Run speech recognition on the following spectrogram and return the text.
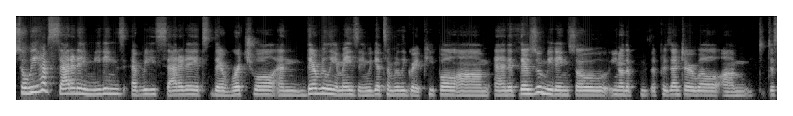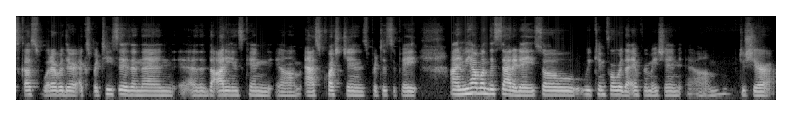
So we have Saturday meetings every Saturday. It's they're virtual and they're really amazing. We get some really great people, um, and it, they're Zoom meetings. So you know the the presenter will um, discuss whatever their expertise is, and then uh, the audience can um, ask questions, participate. And we have one this Saturday, so we can forward that information um, to share.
